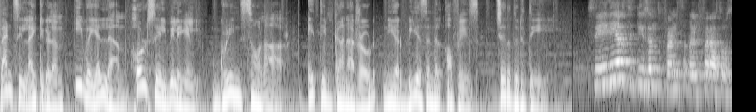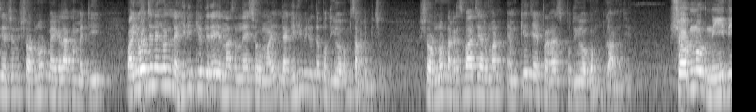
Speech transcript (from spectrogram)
ഫാൻസി ലൈറ്റുകളും ഇവയെല്ലാം ഹോൾസെയിൽ വിലയിൽ. ഗ്രീൻ സോലാർ എത്തിംഖാന road near B S N L office Cheruthuruthy. Senior citizens friends welfare association Shoranur മേഖലാ കമ്മിറ്റി വയോജനങ്ങൾ ലഹരിക്കെതിരെ എന്ന സന്ദേശവുമായി ലഹരി വിരുദ്ധ പൊതുയോഗം സംഘടിപ്പിച്ചു. ഷൊർണൂർ നഗരസഭാ ചെയർമാൻ എം കെ ജയപ്രകാശ് പൊതുയോഗം ഉദ്ഘാടനം ചെയ്തു. ഷൊർണൂർ നീതി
